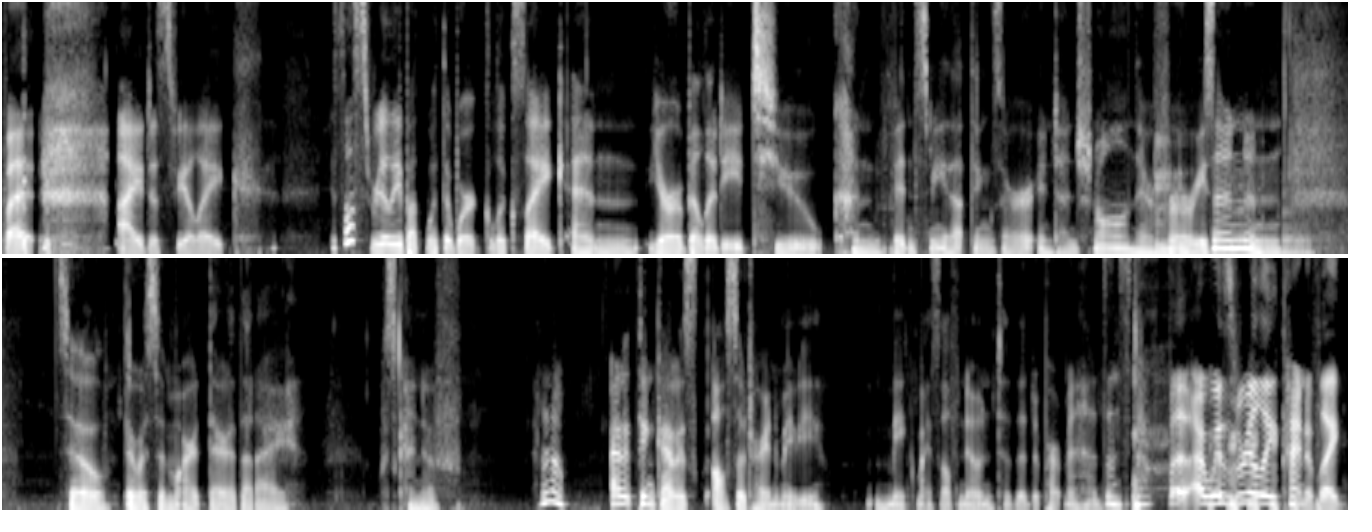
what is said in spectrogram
But I just feel like it's less really about what the work looks like and your ability to convince me that things are intentional and there for a mm, reason. and So there was some art there that I was kind of, I don't know. I would think I was also trying to maybe make myself known to the department heads and stuff, but I was really kind of like,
